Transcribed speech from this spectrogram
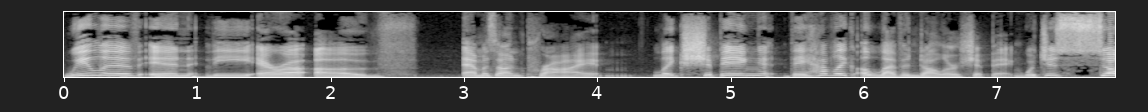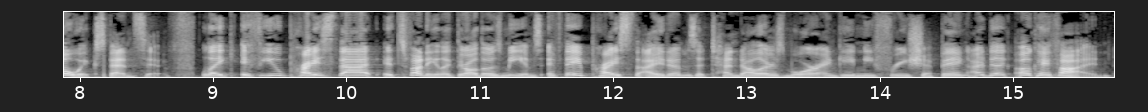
We live in the era of Amazon Prime. Like shipping, they have like $11 shipping, which is so expensive. Like if you price that, it's funny, like there are all those memes. If they priced the items at $10 more and gave me free shipping, I'd be like, okay, fine.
